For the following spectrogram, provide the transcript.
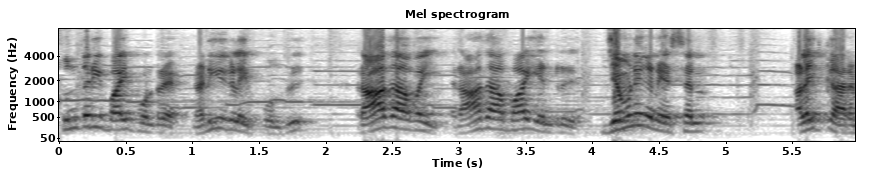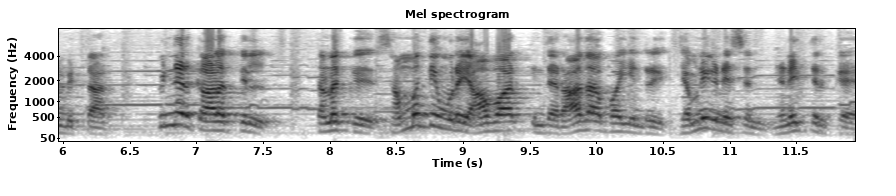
சுந்தரிபாய் போன்ற நடிகைகளைப் போன்று ராதாவை ராதாபாய் என்று ஜெமினி கணேசன் அழைக்க ஆரம்பித்தார். பின்னர் காலத்தில் தனக்கு சம்பந்தி முறை ஆவார் இந்த ராதாபாய் என்று ஜெமினி கணேசன் நினைத்திருக்க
